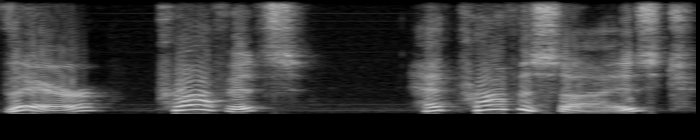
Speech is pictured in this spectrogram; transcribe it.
There, prophets had prophesied,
